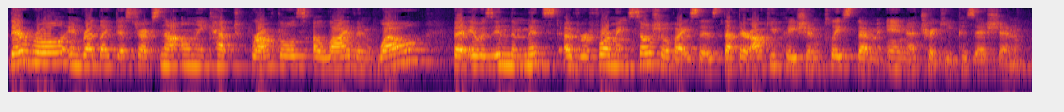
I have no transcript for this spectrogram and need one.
Their role in red light districts not only kept brothels alive and well, but it was in the midst of reforming social vices that their occupation placed them in a tricky position.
